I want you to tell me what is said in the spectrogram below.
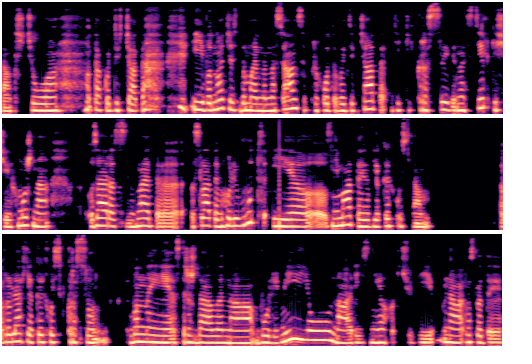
Так що, отак от дівчата. І водночас до мене на сеанси приходили дівчата, які красиві настільки, що їх можна зараз, знаєте, слати в Голлівуд і знімати в якихось там в ролях якихось красунь. Вони страждали на булімію, на різні харчові на розлади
